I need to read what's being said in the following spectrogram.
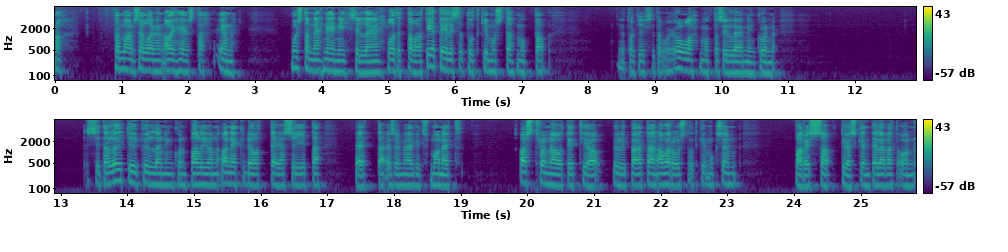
no, tämä on sellainen aihe, josta en muista nähneeni silleen luotettavaa tieteellistä tutkimusta, mutta, ja toki sitä voi olla, mutta silleen niin kuin, sitä löytyy kyllä niin kuin paljon anekdootteja siitä, että esimerkiksi monet astronautit ja ylipäätään avaruustutkimuksen parissa työskentelevät on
